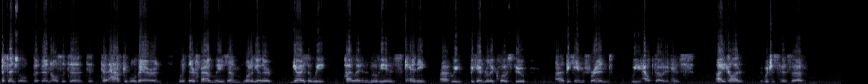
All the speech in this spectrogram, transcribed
essential. But then also to, to, to have people there and with their families. Um, one of the other guys that we highlight in the movie is Kenny, uh, who we became really close to, uh, became a friend. We helped out in his Icon, which is his uh,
